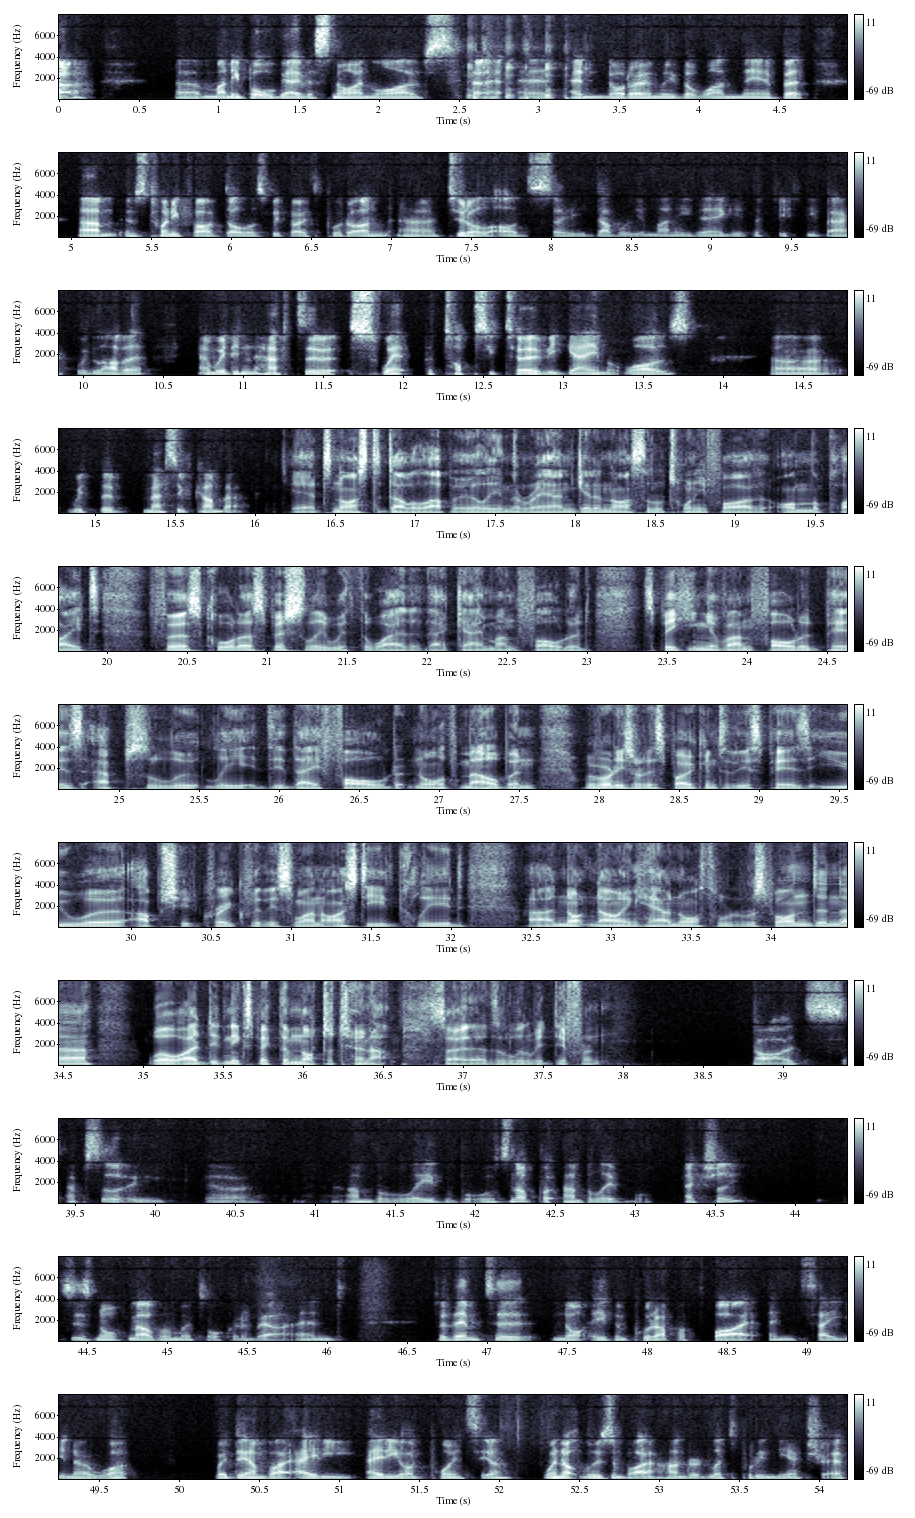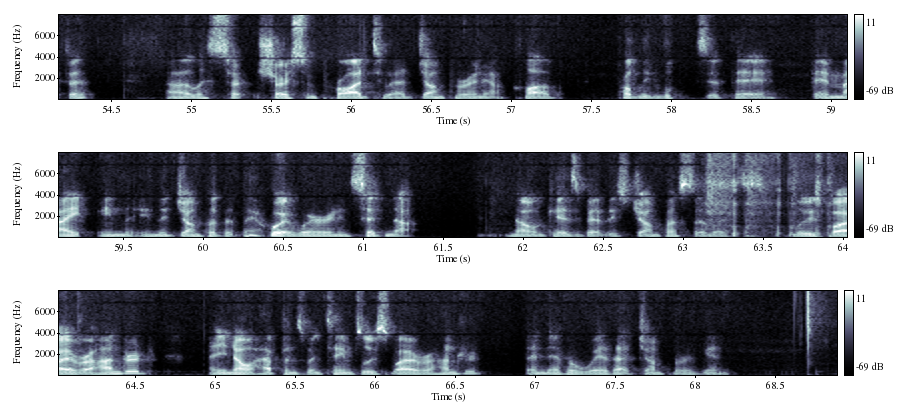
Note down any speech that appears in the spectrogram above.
uh, uh, Moneyball gave us nine lives, and, and not only the one there, but um, it was twenty five dollars we both put on, uh, two dollar odds, so you double your money there, get the fifty back. We love it, and we didn't have to sweat the topsy turvy game it was uh, with the massive comeback. Yeah, it's nice to double up early in the round, get a nice little 25 on the plate first quarter, especially with the way that that game unfolded. Speaking of unfolded, Pez, absolutely did they fold North Melbourne. We've already sort of spoken to this, Pez. You were up shit creek for this one. I steered cleared, uh, not knowing how North would respond, and uh, well, I didn't expect them not to turn up, so that's a little bit different. Oh, it's absolutely uh, unbelievable. It's not unbelievable, actually. This is North Melbourne we're talking about. And for them to not even put up a fight and say, you know what, we're down by 80, 80 odd points here. We're not losing by 100. Let's put in the extra effort. Uh, let's show some pride to our jumper and our club. Probably looked at their, their mate in the, in the jumper that they were wearing and said, no, no one cares about this jumper. So let's lose by over 100. And you know what happens when teams lose by over 100? They never wear that jumper again.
